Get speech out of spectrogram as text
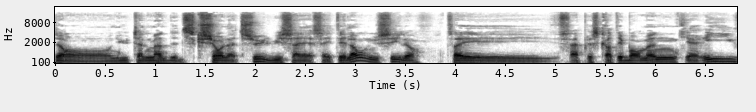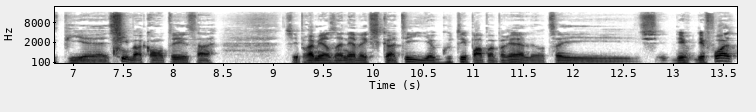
on, on, a eu tellement de discussions là-dessus. Lui, ça, ça, a été long, lui aussi, là. Sais, ça a pris Scotty Bowman qui arrive, puis euh, s'il m'a compté ses premières années avec Scotty, il a goûté pas à peu près. Là, des, des fois,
